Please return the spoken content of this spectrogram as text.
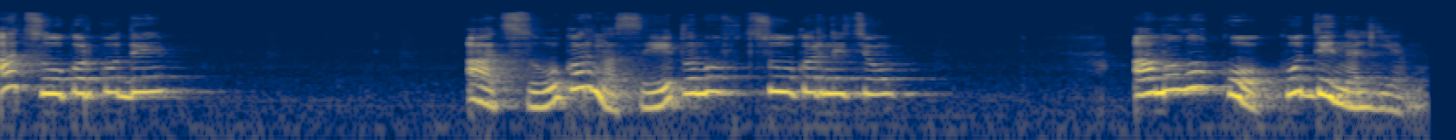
А цукор куди? А цукор насиплемо в цукорницю. А молоко куди нальємо?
